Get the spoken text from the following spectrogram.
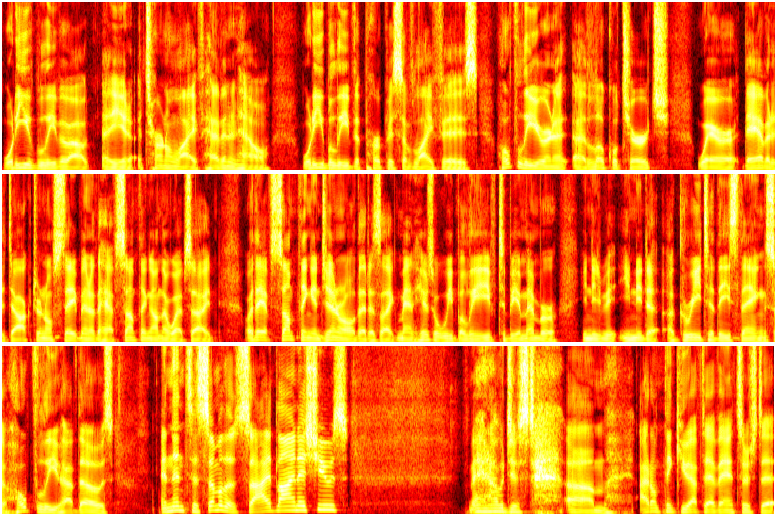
What do you believe about uh, you know, eternal life, heaven and hell? What do you believe the purpose of life is? Hopefully, you're in a, a local church where they have a doctrinal statement or they have something on their website or they have something in general that is like, man, here's what we believe. To be a member, you need to, be, you need to agree to these things. So hopefully, you have those. And then to some of those sideline issues, Man, I would just, um, I don't think you have to have answers to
